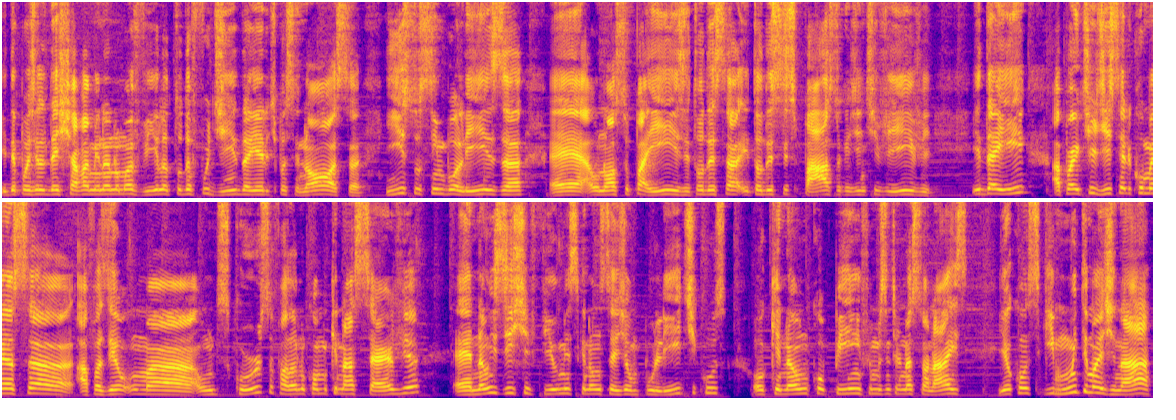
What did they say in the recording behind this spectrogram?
e depois ele deixava a mina numa vila toda fodida, e ele, tipo assim, nossa, isso simboliza é, o nosso país e todo, essa, e todo esse espaço que a gente vive. E daí, a partir disso, ele começa a fazer uma, um discurso falando como que na Sérvia é, não existe filmes que não sejam políticos ou que não copiem filmes internacionais e eu consegui muito imaginar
